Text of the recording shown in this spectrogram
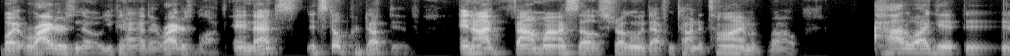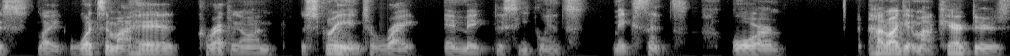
But writers know you can have that writer's block, and that's it's still productive. And I've found myself struggling with that from time to time about how do I get this like what's in my head correctly on the screen to write and make the sequence make sense? Or how do I get my characters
